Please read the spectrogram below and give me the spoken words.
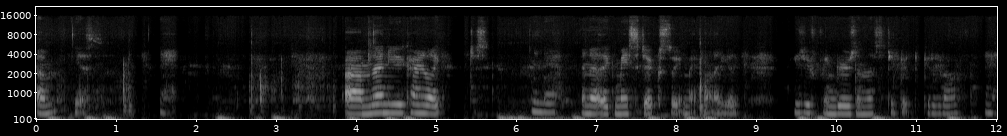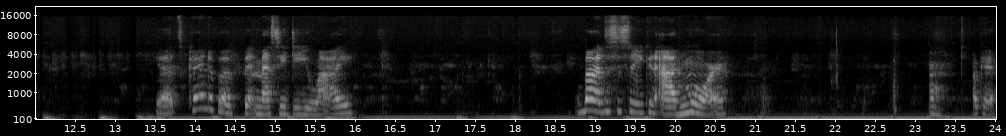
Um, yes. Um, then you kind of like just, and it like may stick, so you might want to like use your fingers and this to get, to get it off. Yeah, it's kind of a bit messy DIY. But this is so you can add more. Mm, okay.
